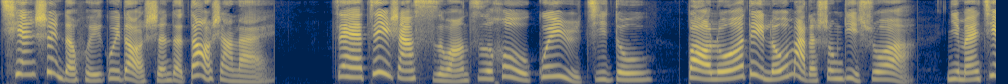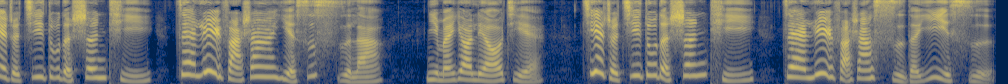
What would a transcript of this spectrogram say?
谦逊地回归到神的道上来，在罪上死亡之后归于基督。保罗对罗马的兄弟说：“你们借着基督的身体，在律法上也是死了。你们要了解。”借着基督的身体在律法上死的意思，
